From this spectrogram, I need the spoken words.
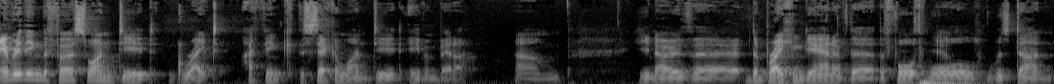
everything the first one did great. I think the second one did even better. Um, you know the the breaking down of the the fourth wall was done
